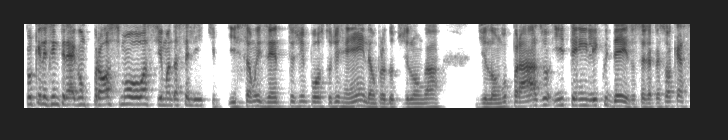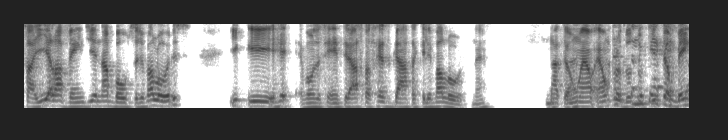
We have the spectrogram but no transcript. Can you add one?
Porque eles entregam próximo ou acima da Selic e são isentos de imposto de renda, é um produto de, longa, de longo prazo e tem liquidez, ou seja, a pessoa quer sair, ela vende na bolsa de valores e, e vamos dizer assim, entre aspas, resgata aquele valor, né? Então é, é um produto também que também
